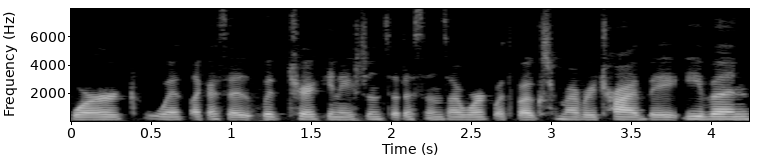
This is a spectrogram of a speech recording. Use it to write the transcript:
work with, like I said, with Cherokee Nation citizens. I work with folks from every tribe, even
